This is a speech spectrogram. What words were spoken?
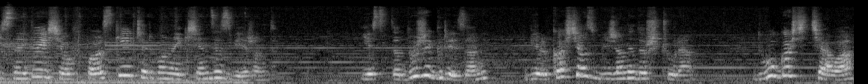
i znajduje się w Polskiej Czerwonej Księdze Zwierząt. Jest to duży gryzoń, wielkością zbliżony do szczura. Długość ciała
